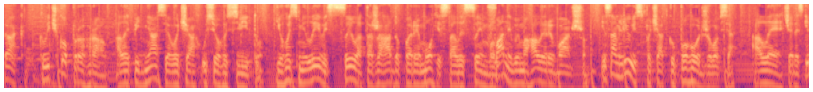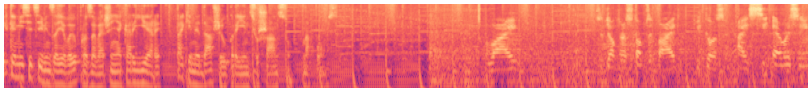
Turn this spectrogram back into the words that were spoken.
Так, Кличко програв, але піднявся в очах усього світу. Його сміливість, сила та жага до перемоги стали символом. Фани вимагали реваншу. І сам Льюіс спочатку погоджувався, але через кілька місяців він заявив про завершення кар'єри, так і не давши українцю шансу на помсту. Why the doctor stopped the fight? Because I see everything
